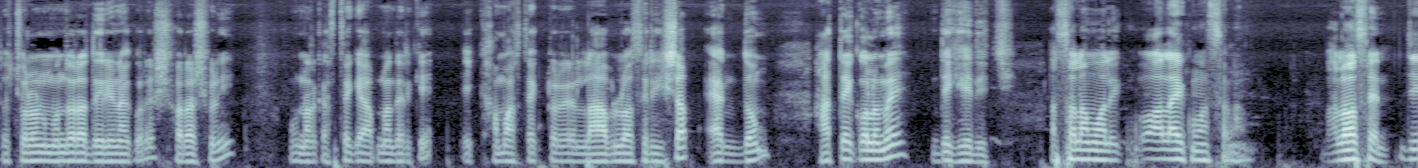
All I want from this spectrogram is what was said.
তো চলুন বন্ধুরা দেরি না করে সরাসরি ওনার কাছ থেকে আপনাদেরকে এই খামার সেক্টরের লাভ লসের হিসাব একদম হাতে কলমে দেখিয়ে দিচ্ছি। আসসালামু আলাইকুম। ওয়ালাইকুম আসসালাম। ভালো আছেন? জি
